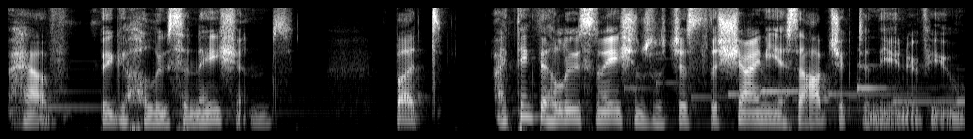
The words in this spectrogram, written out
have big hallucinations. But I think the hallucinations was just the shiniest object in the interview.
